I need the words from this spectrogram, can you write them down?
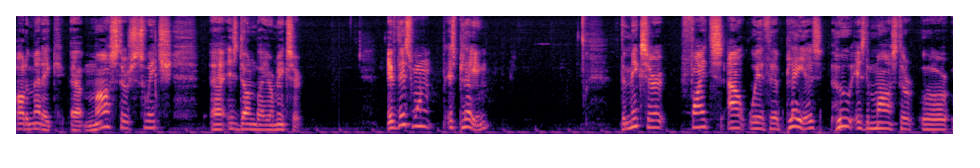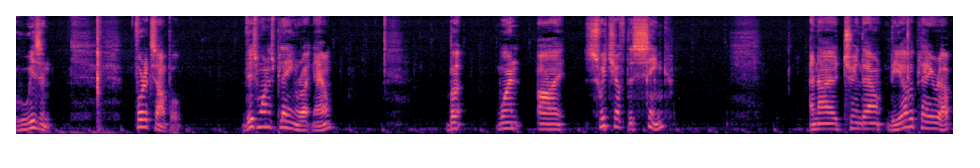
automatic uh, master switch uh, is done by your mixer. If this one is playing, the mixer fights out with the players who is the master or who isn't. For example, this one is playing right now, but when I switch off the sync and I turn down the other player up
